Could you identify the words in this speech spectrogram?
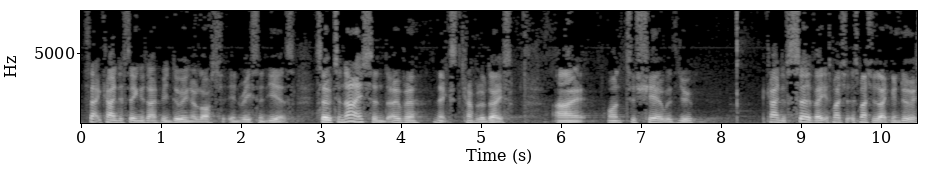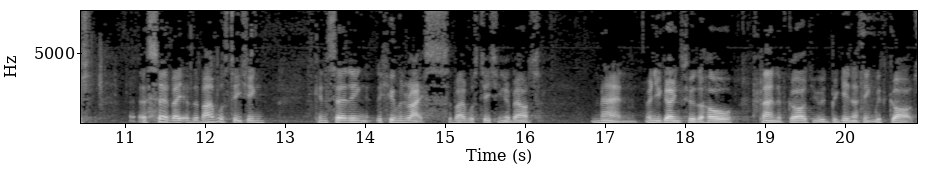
it's that kind of thing that I've been doing a lot in recent years. So tonight and over the next couple of days, I want to share with you a kind of survey, as much, as much as I can do it, a survey of the Bible's teaching concerning the human race. The Bible's teaching about man. When you're going through the whole plan of God, you would begin, I think, with God.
